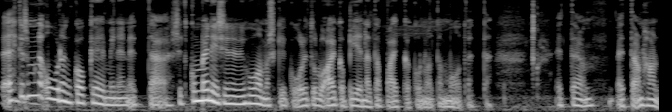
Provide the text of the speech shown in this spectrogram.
Ehkä semmoinen uuden kokeminen, että sitten kun meni sinne, niin huomasikin, kun oli tullut aika pieneltä paikkakunnalta muuta, että, että, että onhan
